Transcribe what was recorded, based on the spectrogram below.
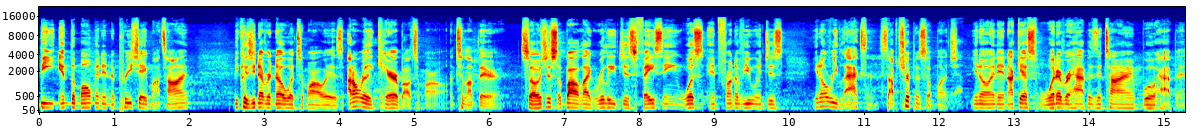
be in the moment and appreciate my time because you never know what tomorrow is. I don't really care about tomorrow until I'm there. So it's just about like really just facing what's in front of you and just, you know, relaxing. Stop tripping so much. You know, and then I guess whatever happens in time will happen.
